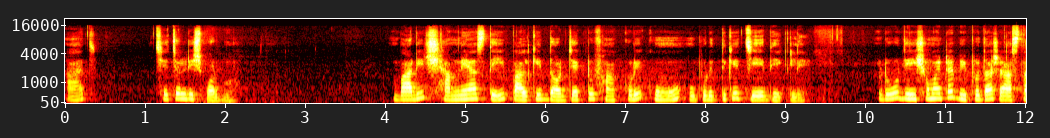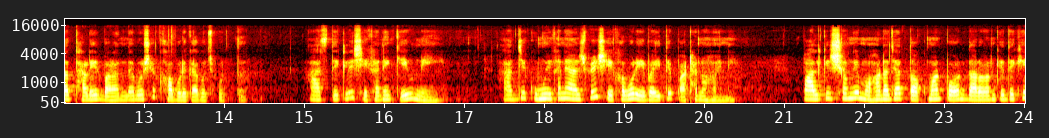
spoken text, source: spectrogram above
আজ ছেচল্লিশ পর্ব। বাড়ির সামনে আসতেই পালকির দরজা একটু ফাঁক করে কুমু উপরের দিকে চেয়ে দেখলে। রোজ এই সময়টা বিপ্রদাস রাস্তার ধারের বারান্দায় বসে খবরের কাগজ পড়ত। আজ দেখলে সেখানে কেউ নেই। আজ যে কুমু এখানে আসবে, সে খবর এ বাড়িতে পাঠানো হয়নি। পালকির সঙ্গে মহারাজার তকমার পর দারোয়ানকে দেখে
